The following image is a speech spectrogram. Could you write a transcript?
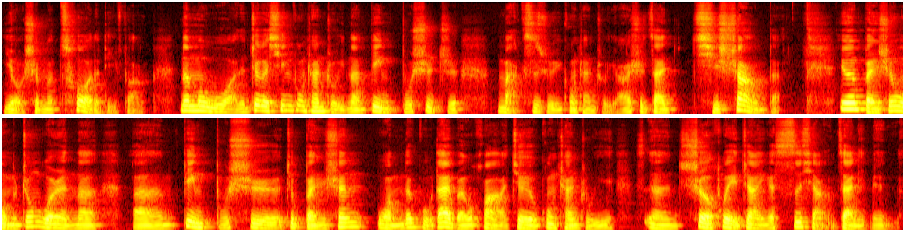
有什么错的地方。那么我的这个新共产主义呢，并不是指马克思主义、共产主义，而是在其上的。因为本身我们中国人呢，嗯，并不是就本身我们的古代文化就有共产主义，嗯，社会这样一个思想在里面的。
